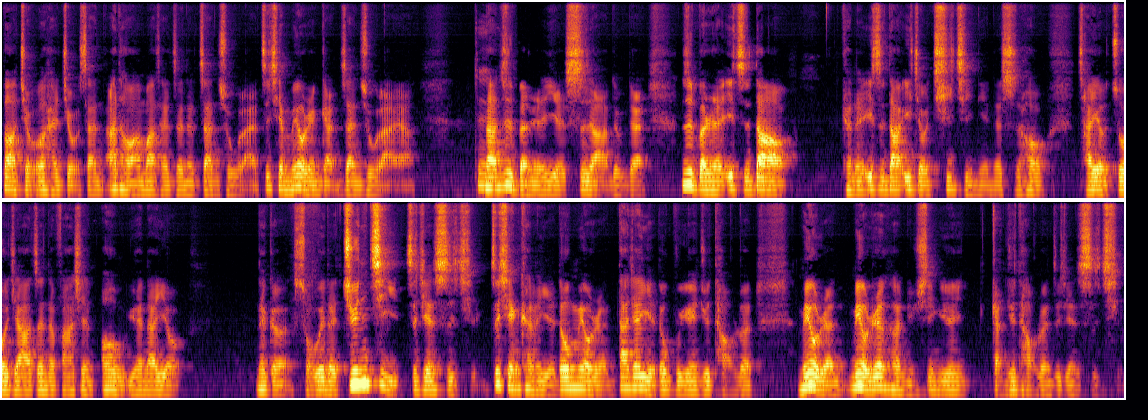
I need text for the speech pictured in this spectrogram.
爸九二还九三，阿桃阿嬷才真的站出来，之前没有人敢站出来啊。那日本人也是啊，对不对？日本人一直到可能一直到一九七几年的时候，才有作家真的发现哦，原来有那个所谓的军纪这件事情。之前可能也都没有人，大家也都不愿意去讨论，没有人，没有任何女性愿意敢去讨论这件事情。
